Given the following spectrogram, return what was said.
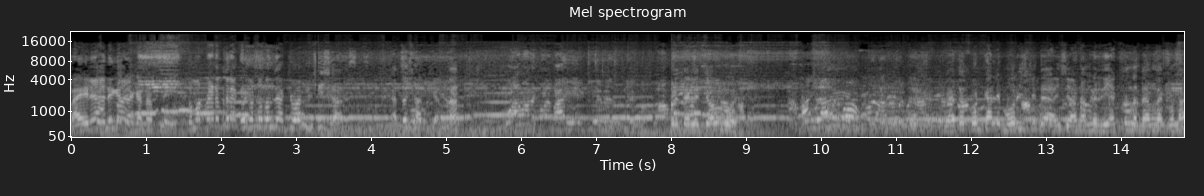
ভাই একটু এদিকে দেখেন আপনি। তোমার পেটের ভিতরে এক সেকেন্ড মতন যে একবার কি এত স্বাদ কেন না? ও আমারে কয় ভাই এই কি তাহলে চলবো এতক্ষণ খালি মরিচটি দেয় আইসে আর আপনার রিয়াকশনটা দেন লাগবো না।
